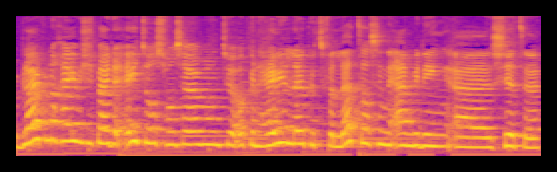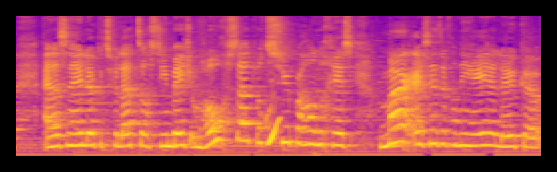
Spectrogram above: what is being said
We blijven nog eventjes bij de ethos, want ze hebben momenteel ook een hele leuke toilettas in de aanbieding eh, zitten. En dat is een hele leuke toilettas die een beetje omhoog staat, wat super handig is. Maar er zitten van die hele leuke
